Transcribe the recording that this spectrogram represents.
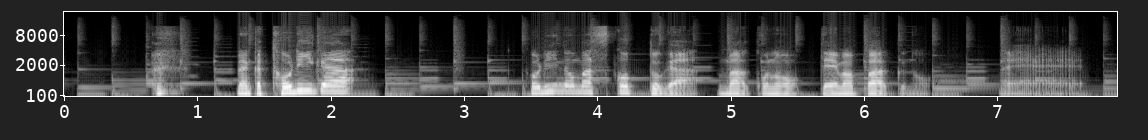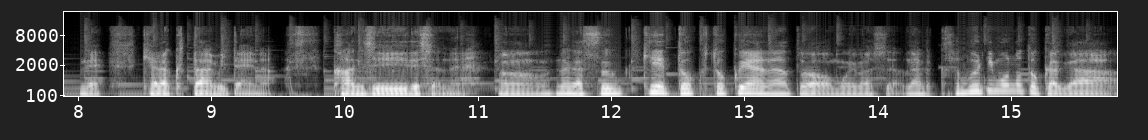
なんか鳥が、鳥のマスコットが、まあ、このテーマパークの、えーね、キャラクターみたいな感じでしたね。うん。なんかすっげえ独特やなとは思いました。なんか被り物とかが、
